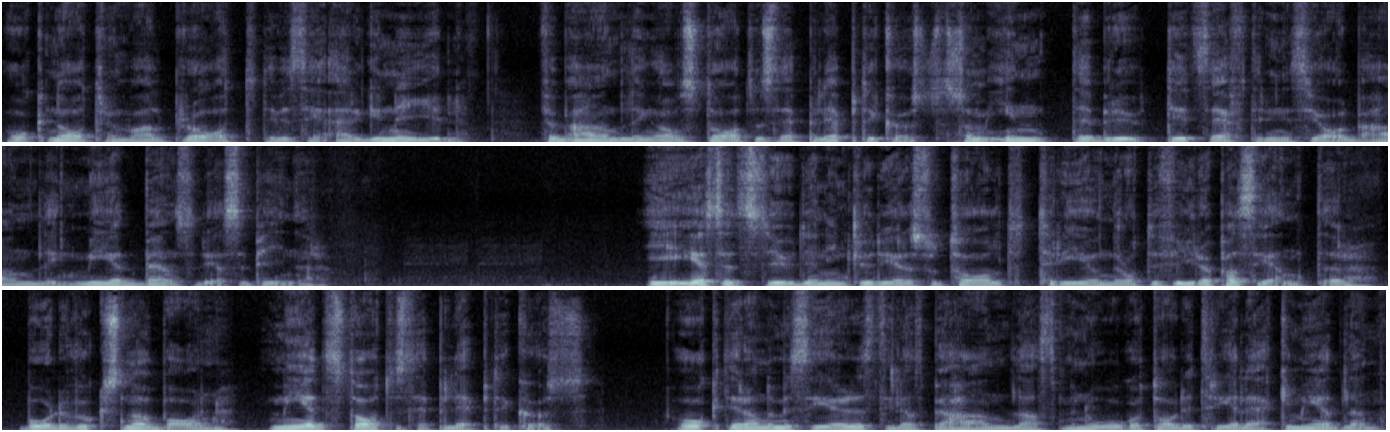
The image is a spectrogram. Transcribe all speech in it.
och natriumvalproat, det vill säga Ergenyl för behandling av status epilepticus som inte brutits efter initial behandling med bensodiazepiner. I ESET-studien inkluderas totalt 384 patienter, både vuxna och barn, med status epilepticus och de randomiserades till att behandlas med något av de tre läkemedlen.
